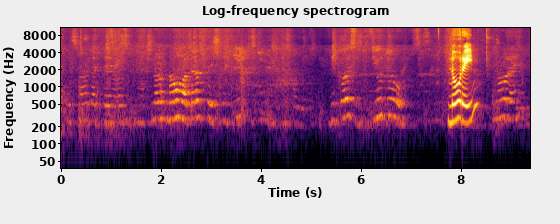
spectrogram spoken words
I saw that there was no, no water facility because due to No rain no rain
